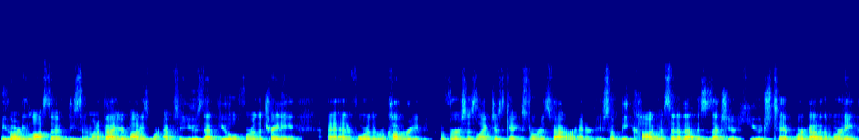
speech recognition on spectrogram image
you've already lost a decent amount of fat. Your body's more apt to use that fuel for the training and, for the recovery versus like just getting stored as fat or energy. So be cognizant of that. This is actually a huge tip. Workout in the morning,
